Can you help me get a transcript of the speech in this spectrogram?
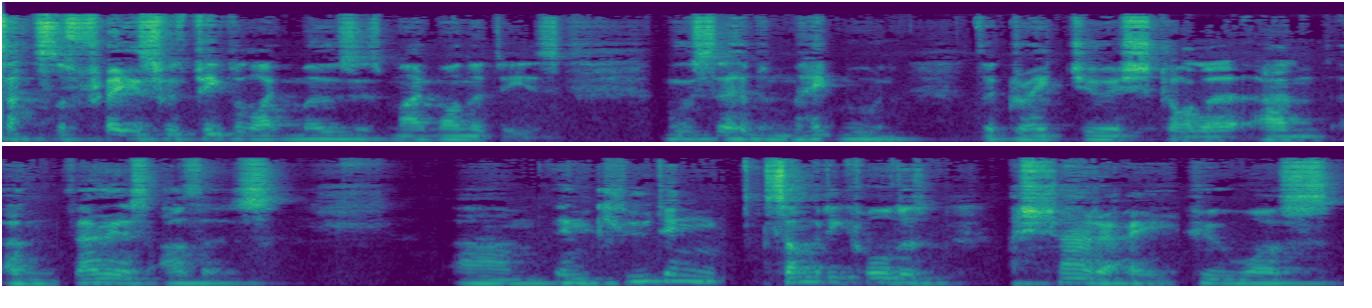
that's the phrase, with people like Moses Maimonides, Musa ibn Maymun, the great Jewish scholar, and, and various others, um, including somebody called a, a Shari'i, who was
